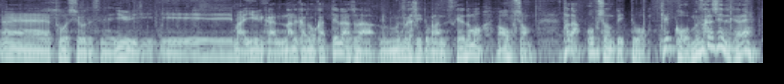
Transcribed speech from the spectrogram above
えー投資をですね有利に、えーまあ有利かなるかどうかっていうのはそれは難しいところなんですけれども、まあ、オプション。ただオプションといっても結構難しいんですよね。難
